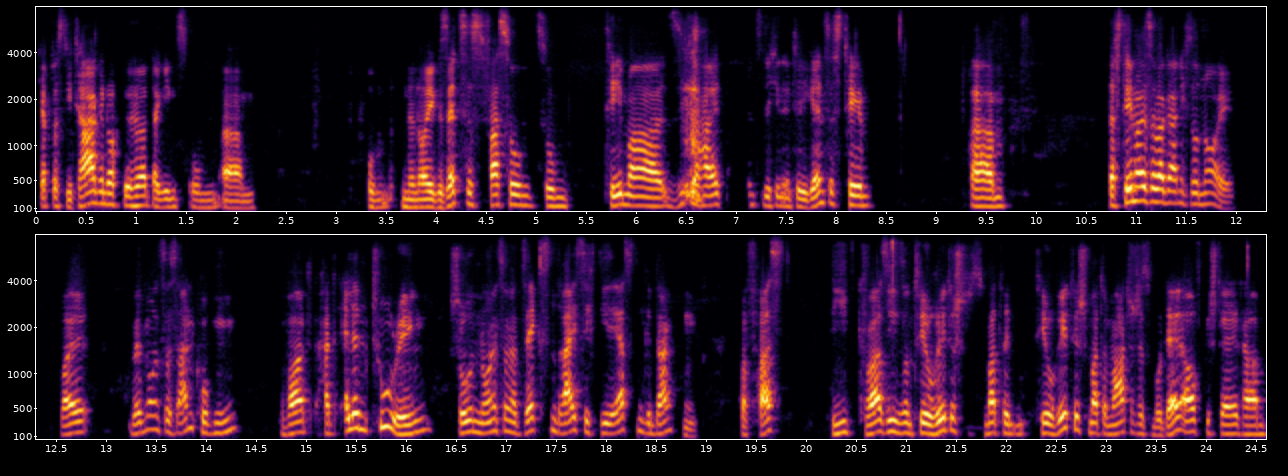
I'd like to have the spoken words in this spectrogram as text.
Ich habe das die Tage noch gehört, da ging es um, ähm, um eine neue Gesetzesfassung zum Thema Sicherheit, künstlichen Intelligenzsystem. Ähm, das Thema ist aber gar nicht so neu, weil wenn wir uns das angucken, war, hat Alan Turing schon 1936 die ersten Gedanken verfasst die quasi so ein theoretisches, theoretisch-mathematisches Modell aufgestellt haben,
